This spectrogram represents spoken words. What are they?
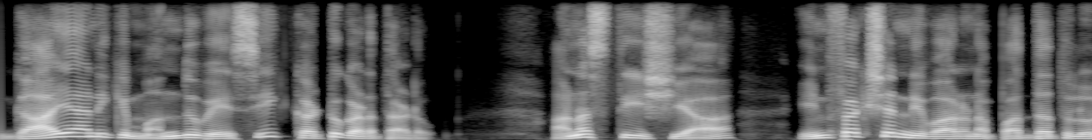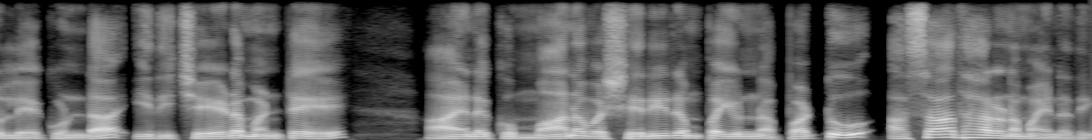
గాయానికి మందు వేసి కట్టుగడతాడు అనస్థీషియా ఇన్ఫెక్షన్ నివారణ పద్ధతులు లేకుండా ఇది చేయడమంటే ఆయనకు మానవ శరీరంపై ఉన్న పట్టు అసాధారణమైనది.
